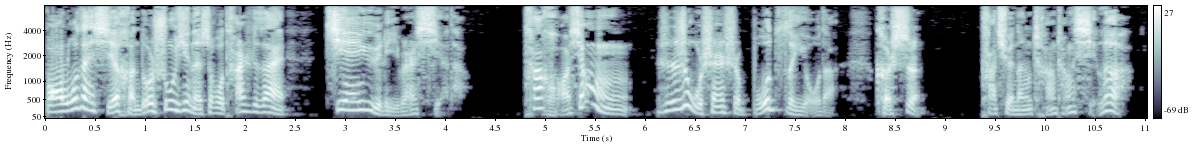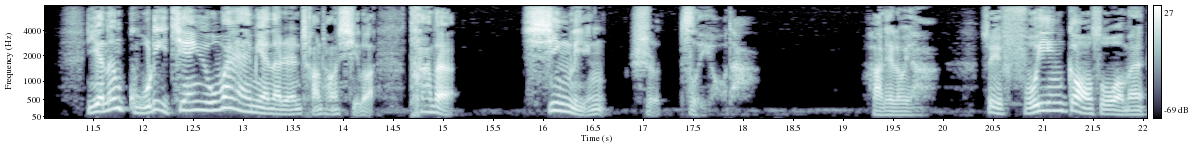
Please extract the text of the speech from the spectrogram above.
保罗在写很多书信的时候，他是在监狱里边写的。他好像是肉身是不自由的，可是他却能常常喜乐，也能鼓励监狱外面的人常常喜乐。他的心灵是自由的。哈利路亚！所以福音告诉我们，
